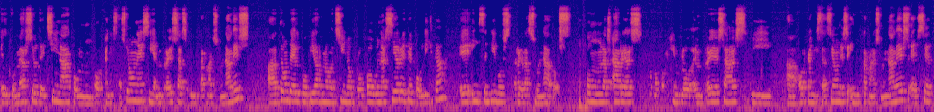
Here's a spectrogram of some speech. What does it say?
el comercio de China con organizaciones y empresas internacionales, donde el gobierno chino propone una serie de políticas e incentivos relacionados con las áreas como por ejemplo empresas y organizaciones internacionales, etc.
